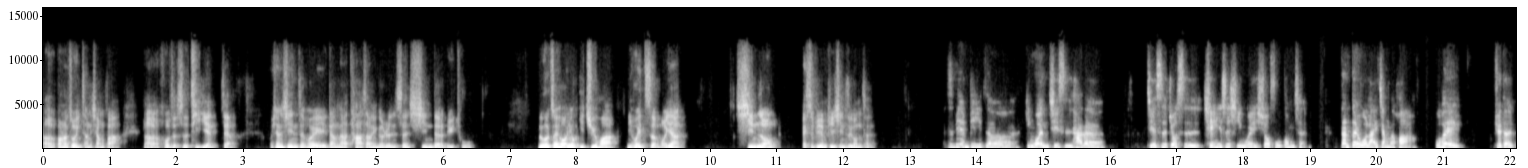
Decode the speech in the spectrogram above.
呃，帮他做隐藏想法，呃，或者是体验，这样，我相信这会让他踏上一个人生新的旅途。如果最后用一句话，你会怎么样形容 SBNP 心智工程？SBNP 的英文其实它的解释就是潜意识行为修复工程，但对我来讲的话，我会觉得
